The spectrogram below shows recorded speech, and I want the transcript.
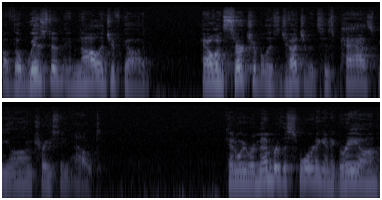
of the wisdom and knowledge of God. How unsearchable His judgments, His paths beyond tracing out. Can we remember this morning and agree on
